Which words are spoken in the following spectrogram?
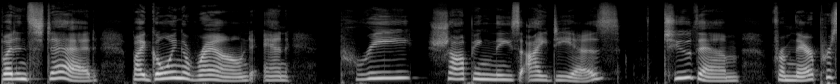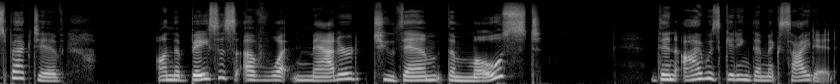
But instead, by going around and pre shopping these ideas to them from their perspective on the basis of what mattered to them the most, then I was getting them excited.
